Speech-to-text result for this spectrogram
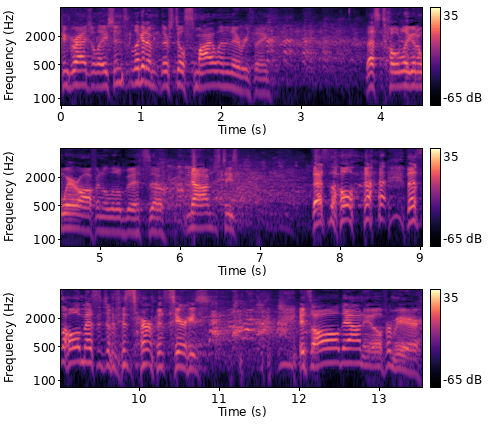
Congratulations. Look at them. They're still smiling and everything. That's totally going to wear off in a little bit. So, no, I'm just teasing. That's the whole, that's the whole message of this sermon series. It's all downhill from here.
